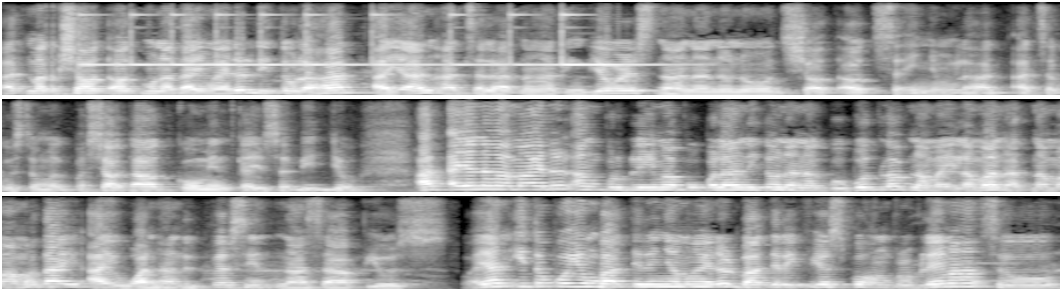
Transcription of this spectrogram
At mag-shoutout muna tayo mga idol dito lahat. Ayan, at sa lahat ng ating viewers na nanonood, shoutout sa inyong lahat. At sa gustong magpa-shoutout, comment kayo sa video. At ayan na nga mga idol, ang problema po pala nito na nagbubutlop na may laman at namamatay ay 100% nasa fuse. Ayan, ito po yung battery niya mga idol. Battery fuse po ang problema. So,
